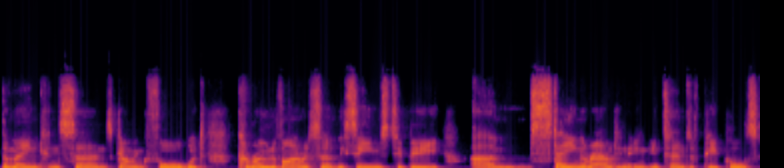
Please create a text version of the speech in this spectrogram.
the main concerns going forward? Coronavirus certainly seems to be um, staying around in, in, in, terms of people's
